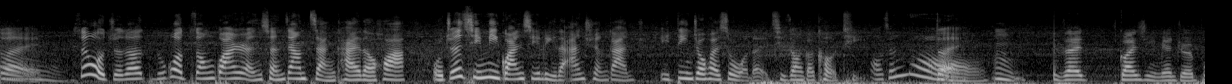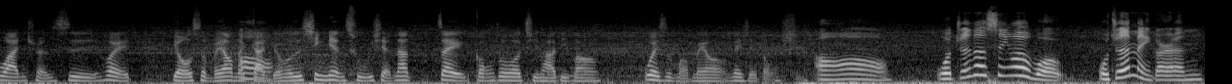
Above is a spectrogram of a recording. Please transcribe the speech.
对。所以我觉得，如果纵观人生这样展开的话，我觉得亲密关系里的安全感一定就会是我的其中一个课题。哦，真的哦？对，嗯。你在关系里面觉得不安全，是会有什么样的感觉，或是信念出现？那在工作或其他地方，为什么没有那些东西？哦，我觉得是因为我，我觉得每个人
